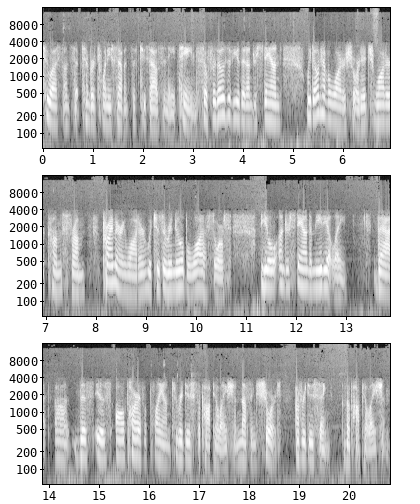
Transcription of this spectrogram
to us on September 27th of 2018. So for those of you that understand, we don't have a water shortage. Water comes from primary water, which is a renewable water source. You'll understand immediately that uh, this is all part of a plan to reduce the population, nothing short of reducing the population.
